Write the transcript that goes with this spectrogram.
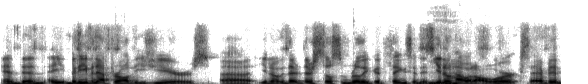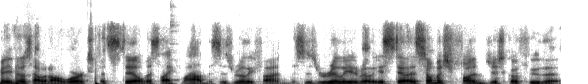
and then eh, but even after all these years, uh, you know, there, there's still some really good things in it. You know how it all works. Everybody knows how it all works, but still, it's like wow, this is really fun. This is really really it's still it's so much fun. to Just go through the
